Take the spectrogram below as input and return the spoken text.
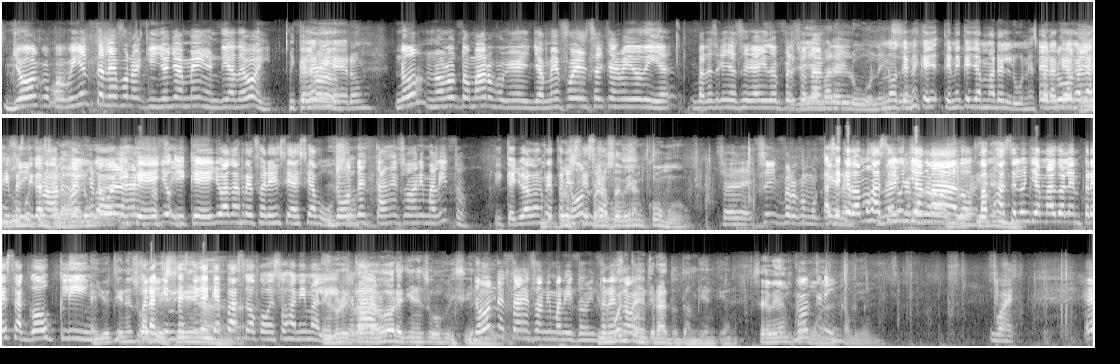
Yo, como vi el teléfono aquí, yo llamé en el día de hoy. ¿Y qué le dijeron? No, no lo tomaron porque llamé fue cerca del mediodía. Parece que ya se había ido el personal. llamar el lunes. No, tienes que, tiene que llamar el lunes para que hagan las investigaciones del lugar y que, ellos, y que ellos hagan referencia a ese abuso. ¿Dónde están esos animalitos? Y que ellos hagan referencia pero, pero se vean cómodos. Sí, pero como Así que vamos a hacer un llamado, vamos a hacerle un llamado a la empresa Go Clean para que investigue qué pasó con esos animalitos. los restauradores tienen su oficina. ¿Dónde están esos animalitos? un buen contrato también tiene. Se vean cómodos en el camión. Bueno.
